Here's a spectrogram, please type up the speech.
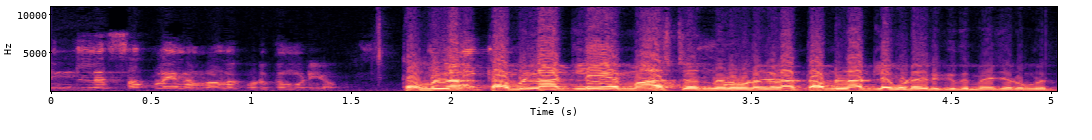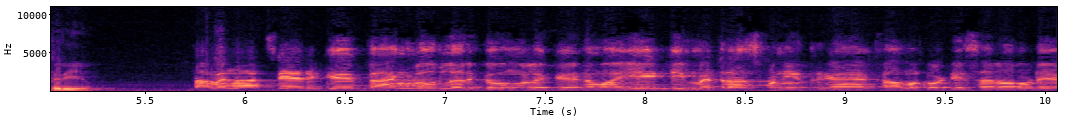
எண்ட்லெஸ் சப்ளை நம்மளால கொடுக்க முடியும். தமிழ்நா தமிழ்நாட்டிலேயே மாஸ்டர் நிறுவனங்களா தமிழ்நாட்டிலே கூட இருக்குது மேஜர் உங்களுக்கு தெரியும். தமிழ்நாட்டிலே இருக்கு பெங்களூர்ல இருக்கு உங்களுக்கு நம்ம ஐஐடி மெட்ராஸ் பண்ணிட்டு இருக்காங்க. காமகோட்டி சார் அவருடைய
